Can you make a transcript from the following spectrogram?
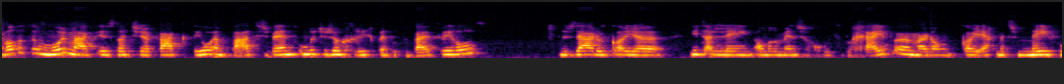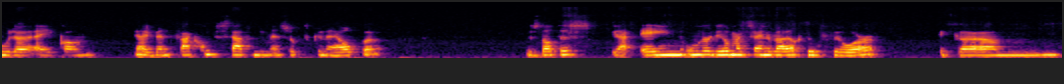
wat het heel mooi maakt is dat je vaak heel empathisch bent, omdat je zo gericht bent op de buitenwereld. Dus daardoor kan je niet alleen andere mensen goed begrijpen, maar dan kan je echt met ze meevoelen en je, kan, ja, je bent vaak goed in staat om die mensen ook te kunnen helpen. Dus dat is ja, één onderdeel, maar het zijn er wel echt heel veel hoor. Ik, um,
